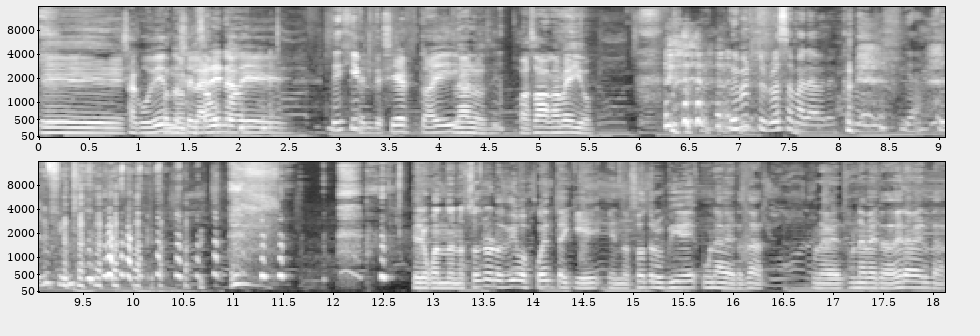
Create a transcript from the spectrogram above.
Eh, Sacudiéndose la arena con- de, De Egipto. del desierto ahí. Claro, sí. Pasaba camello. Me perturbó esa palabra, camello. Ya, pero en fin. Pero cuando nosotros nos dimos cuenta que en nosotros vive una verdad, una, ver- una verdadera verdad,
